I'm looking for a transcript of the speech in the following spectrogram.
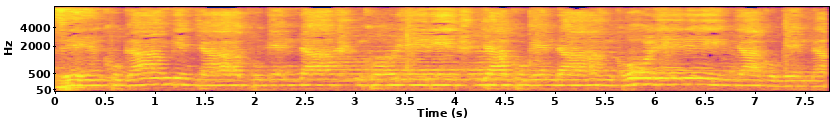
Nze nkugambye nja kugenda nkolere. Nja kugenda nkolere nja kugenda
